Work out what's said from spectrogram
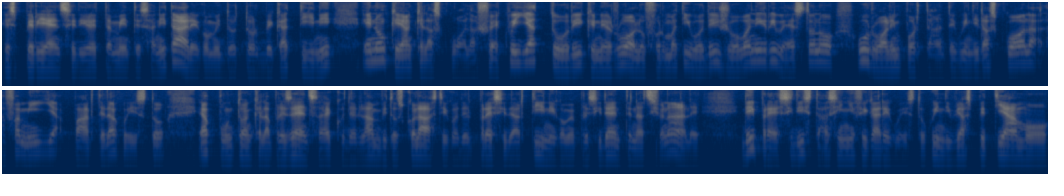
esperienze direttamente sanitarie come il dottor Becattini e nonché anche la scuola, cioè quegli attori che nel ruolo formativo dei giovani rivestono un ruolo importante, quindi la scuola, la famiglia parte da questo e appunto anche la presenza ecco, dell'ambito scolastico del preside Artini come presidente nazionale dei presidi sta a significare questo, quindi vi aspettiamo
